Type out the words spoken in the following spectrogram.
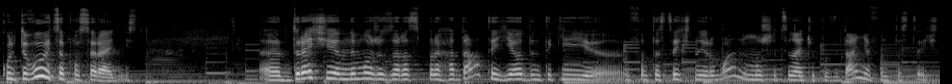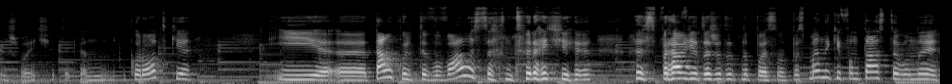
культивується посередність. Е, до речі, не можу зараз пригадати. Є один такий е, фантастичний роман, може, це навіть оповідання фантастичне, швидше, таке коротке. І е, там культивувалося, до речі, справді те, що тут написано. Письменники-фантасти, вони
